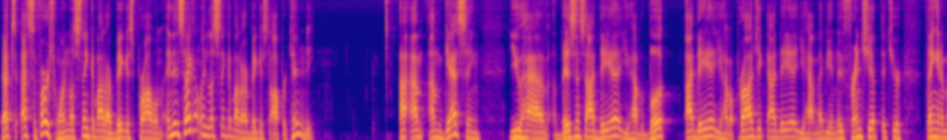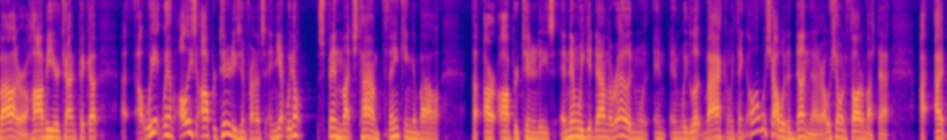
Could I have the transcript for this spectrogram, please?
that's that's the first one. Let's think about our biggest problem, and then secondly, let's think about our biggest opportunity. I, I'm I'm guessing you have a business idea, you have a book idea, you have a project idea, you have maybe a new friendship that you're thinking about or a hobby you're trying to pick up. Uh, uh, we, we have all these opportunities in front of us, and yet we don't spend much time thinking about uh, our opportunities. And then we get down the road and we, and, and we look back and we think, oh, I wish I would have done that, or I wish I would have thought about that. I, I,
